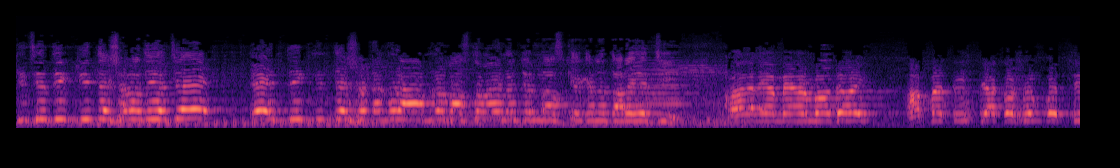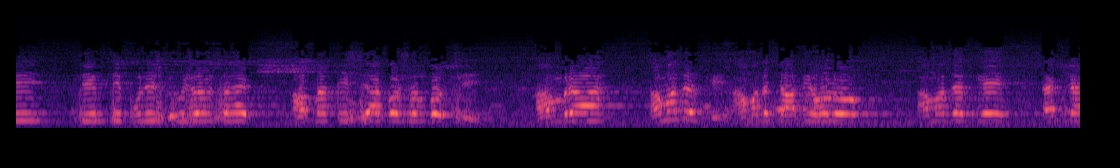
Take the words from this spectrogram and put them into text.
কিছু দিক নির্দেশনা দিয়েছে। এই দিক নির্দেশনাগুলো আমরা বাস্তবায়নের জন্য আজকে এখানে দাঁড়িয়েছি। মাননীয় মেয়র মহোদয় আপনার দৃষ্টি আকর্ষণ করছি। সিএমসি পুলিশ কমিশনার সাহেব আপনার দৃষ্টি আকর্ষণ করছি। আমরা আমাদেরকে আমাদের দাবি হলো আমাদেরকে একটা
